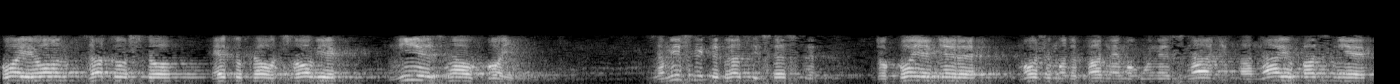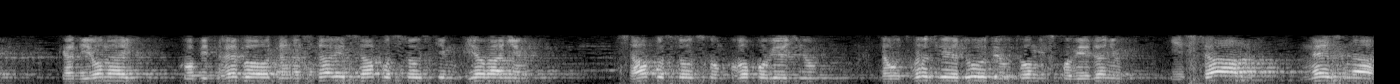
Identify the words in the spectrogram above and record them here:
ko je on zato što, eto kao čovjek, nije znao ko je. Zamislite, braći i sestre, do koje mjere možemo da padnemo u neznanje, a najopasnije kad i onaj ko bi trebao da nastavi sa apostolskim vjeranjem, sa apostolskom propovjeđu, da utvrđuje ljude u tom ispovjedanju i sam ne zna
